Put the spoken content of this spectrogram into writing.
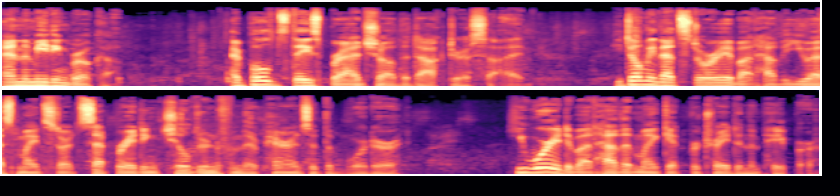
And the meeting broke up. I pulled Stace Bradshaw, the doctor, aside. He told me that story about how the U.S. might start separating children from their parents at the border. He worried about how that might get portrayed in the paper.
